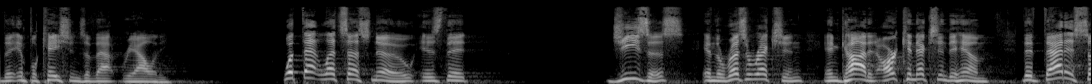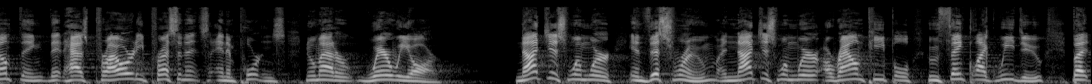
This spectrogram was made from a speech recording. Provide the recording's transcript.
the implications of that reality. What that lets us know is that Jesus and the resurrection and God and our connection to Him, that that is something that has priority, precedence, and importance no matter where we are. Not just when we're in this room and not just when we're around people who think like we do, but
